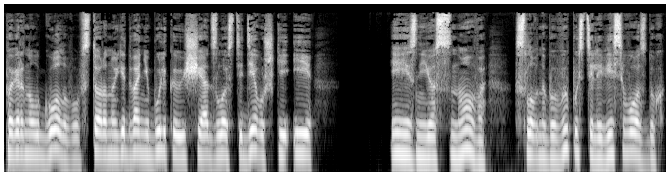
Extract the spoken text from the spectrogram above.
повернул голову в сторону едва не булькающей от злости девушки и... И из нее снова, словно бы выпустили весь воздух.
